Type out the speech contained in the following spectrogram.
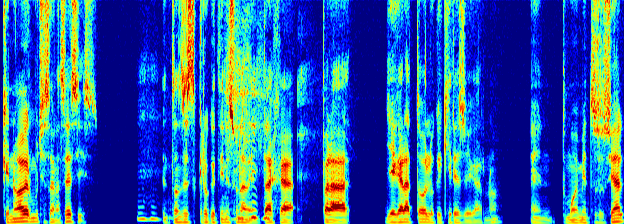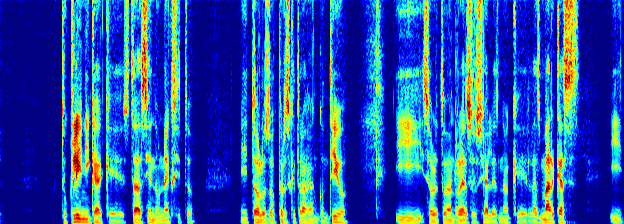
que no va a haber muchas anacesis. Entonces creo que tienes una ventaja para llegar a todo lo que quieres llegar, ¿no? En tu movimiento social, tu clínica que está haciendo un éxito y todos los doctores que trabajan contigo y sobre todo en redes sociales, ¿no? Que las marcas y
